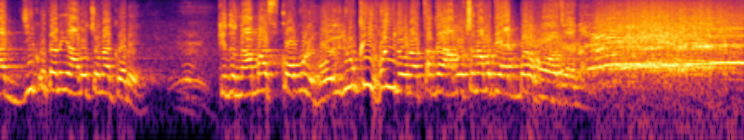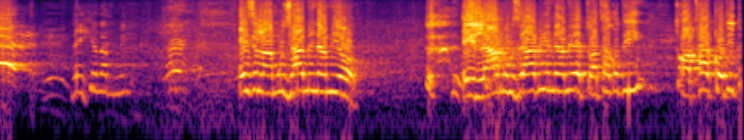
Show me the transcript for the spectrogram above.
বাহ্যিকতা নিয়ে আলোচনা করে। কিন্তু নামাজ কবুল হইল কি হইল না, তাদের আলোচনা মধ্যে একবার হওয়া যায় না। দেখেন আপনি। এই যে লামুজাহাবি নামীয়, এই লামুজাহাবি নামীয় তথাকথিত তথাকথিত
